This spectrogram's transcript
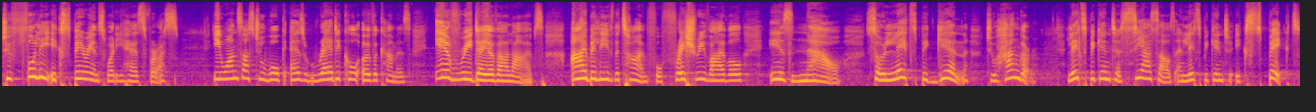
to fully experience what He has for us. He wants us to walk as radical overcomers every day of our lives. I believe the time for fresh revival is now. So let's begin to hunger. Let's begin to see ourselves and let's begin to expect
